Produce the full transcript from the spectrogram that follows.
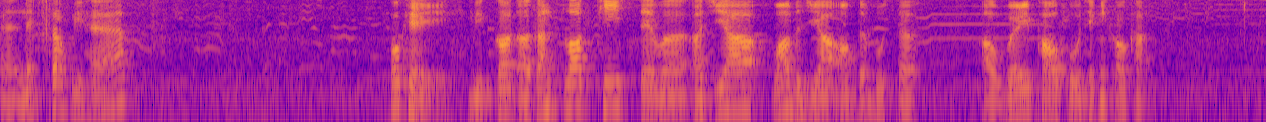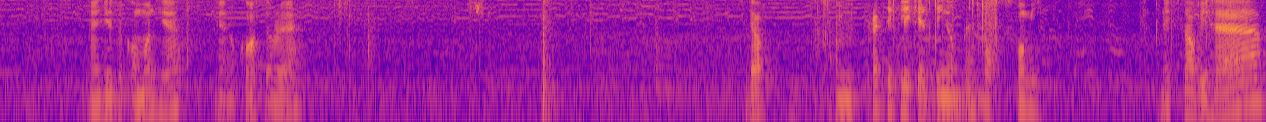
And next up we have Okay, we got a Gunslot P7, a GR, one of the GR of the booster, a very powerful technical card. And here's a common here, and of course the rare. Yep, I'm practically getting a box for me. Next up we have...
